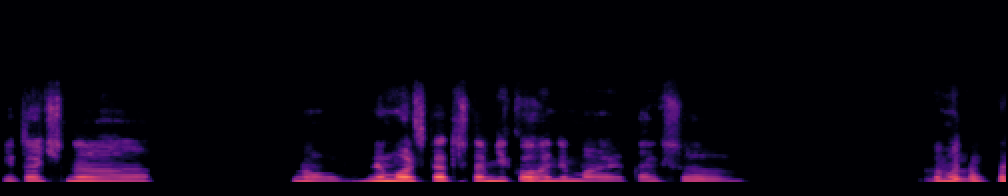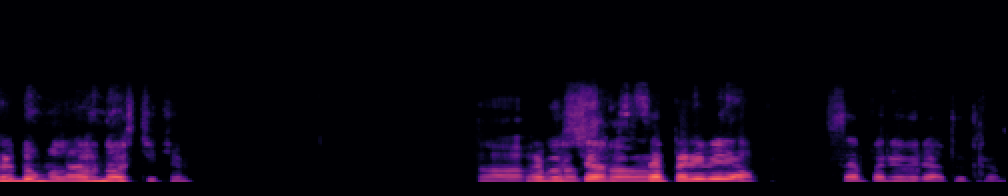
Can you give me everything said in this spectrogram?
і точно ну, не можеш сказати, що там нікого немає. Так що тому Мгм. так придумали агностики. Та Треба все, просто все перевіряти. Все перевіряти треба.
